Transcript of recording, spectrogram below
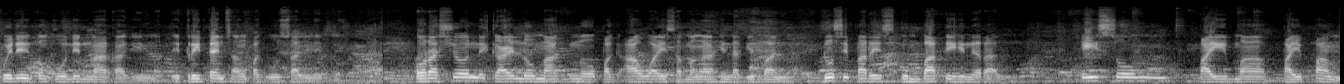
pwede nitong kunin mga kagimat. I three times ang pag-usal nito. Orasyon ni Carlo Magno pag-away sa mga hinagiban. Dusi Paris Kumbati General. Isom Paima Paipam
